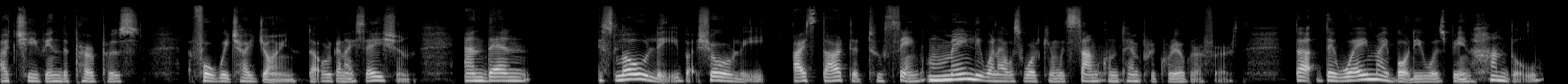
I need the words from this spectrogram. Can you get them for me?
achieving the purpose for which I joined the organization, and then slowly but surely, I started to think, mainly when I was working with some contemporary choreographers, that the way my body was being handled,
